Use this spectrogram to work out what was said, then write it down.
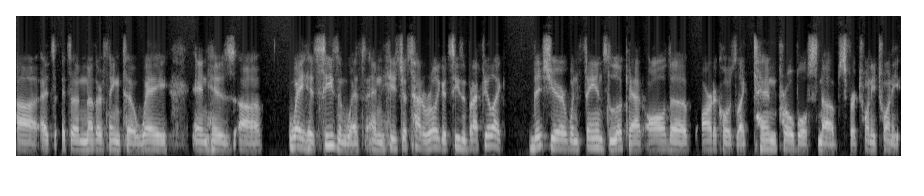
Uh, it's it's another thing to weigh in his uh, weigh his season with, and he's just had a really good season. But I feel like this year, when fans look at all the articles like 10 Pro Bowl snubs for 2020,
